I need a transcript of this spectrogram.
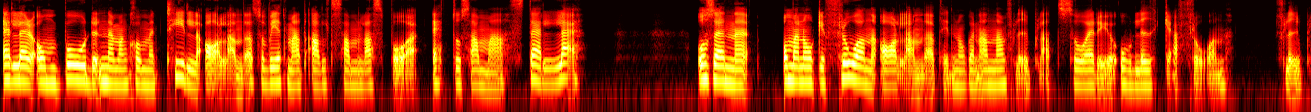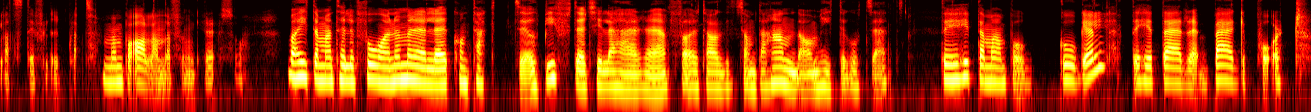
eller ombord när man kommer till Arlanda så vet man att allt samlas på ett och samma ställe. Och sen eh, om man åker från Arlanda till någon annan flygplats så är det ju olika från flygplats till flygplats. Men på Arlanda fungerar det så. Var hittar man telefonnummer eller kontaktuppgifter till det här eh, företaget som tar hand om hittegodset? Det hittar man på Google. Det heter Bagport.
